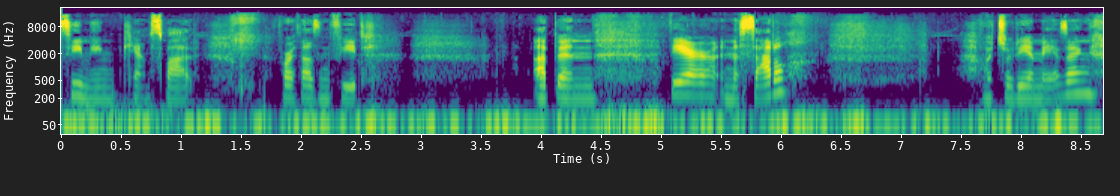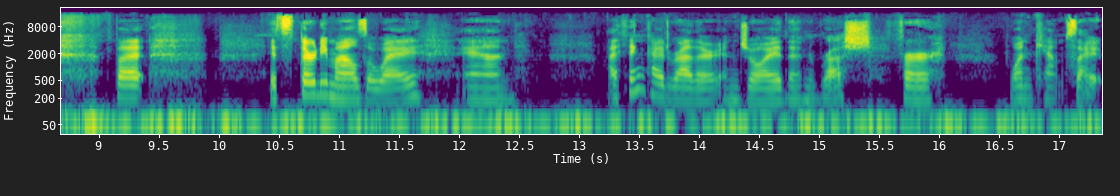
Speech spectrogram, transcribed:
seeming camp spot, 4,000 feet up in the air in a saddle, which would be amazing. But it's 30 miles away, and I think I'd rather enjoy than rush for one campsite.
